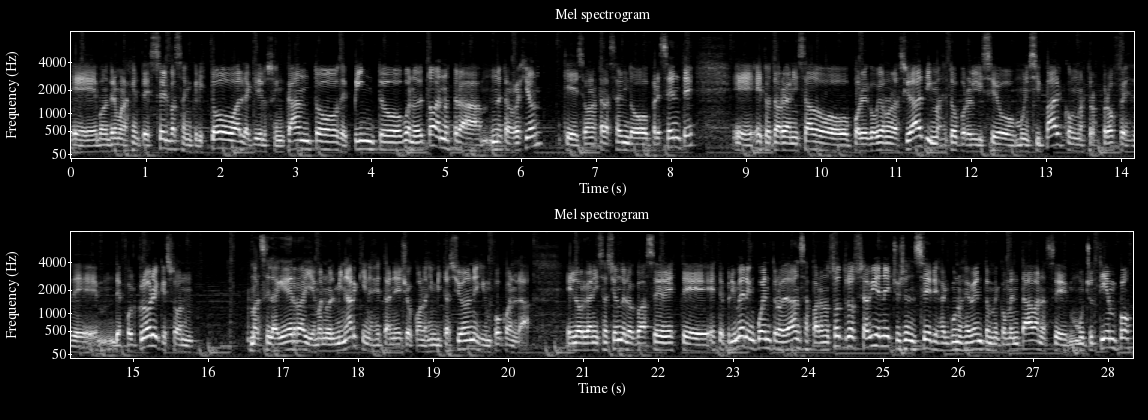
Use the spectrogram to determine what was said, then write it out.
Eh, bueno, tenemos la gente de Selva, San Cristóbal, de aquí de Los Encantos, de Pinto, bueno, de toda nuestra, nuestra región que se van a estar haciendo presente. Eh, esto está organizado por el gobierno de la ciudad y más de todo por el Liceo Municipal con nuestros profes de, de folclore que son Marcela Guerra y Emanuel Minar, quienes están ellos con las invitaciones y un poco en la, en la organización de lo que va a ser este, este primer encuentro de danzas para nosotros. Se habían hecho ya en series algunos eventos, me comentaban hace mucho tiempo,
